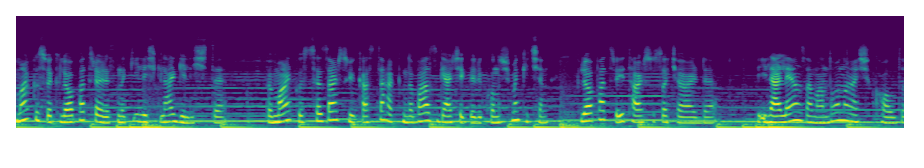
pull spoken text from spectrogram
Marcus ve Kleopatra arasındaki ilişkiler gelişti ve Marcus Sezar suikastı hakkında bazı gerçekleri konuşmak için Kleopatra'yı Tarsus'a çağırdı ve ilerleyen zamanda ona aşık oldu.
